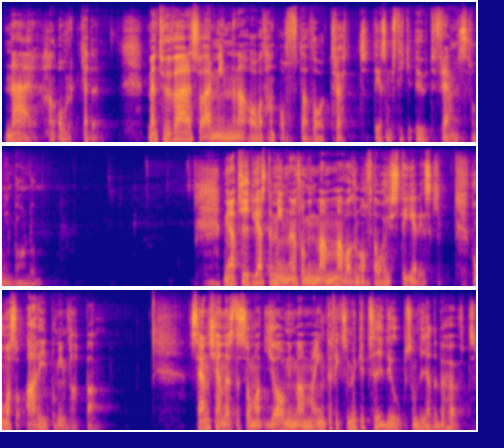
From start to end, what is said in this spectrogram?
när han orkade. Men tyvärr så är minnena av att han ofta var trött det som sticker ut främst från min barndom. Mina tydligaste minnen från min mamma var att hon ofta var hysterisk. Hon var så arg på min pappa. Sen kändes det som att jag och min mamma inte fick så mycket tid ihop som vi hade behövt.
